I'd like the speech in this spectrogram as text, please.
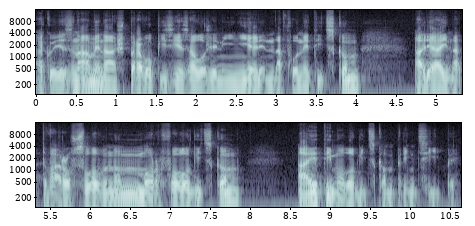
Ako je známe, náš pravopis je založený nielen na fonetickom, ale aj na tvaroslovnom, morfologickom a etymologickom princípe.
